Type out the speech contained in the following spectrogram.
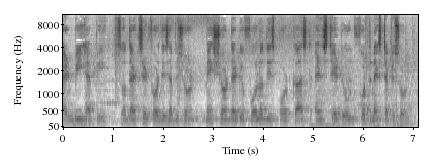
and be happy so that's it for this episode make sure that you follow this podcast and stay tune for the next episode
